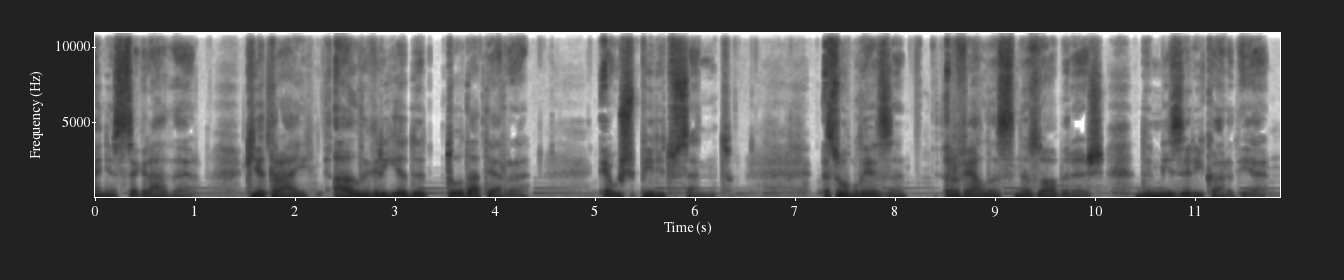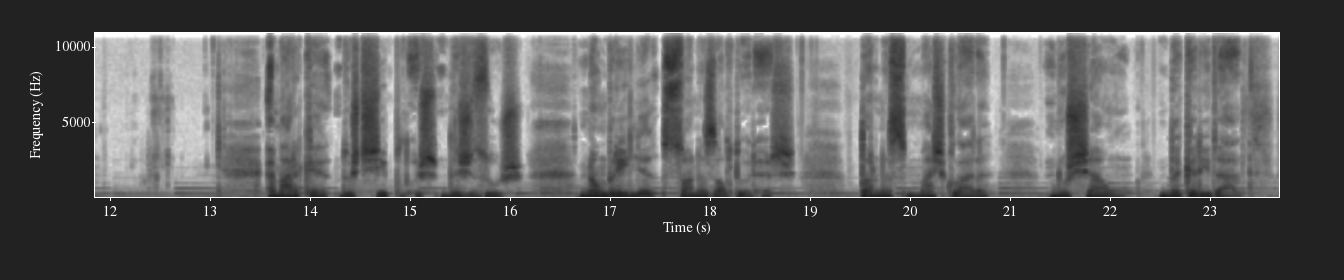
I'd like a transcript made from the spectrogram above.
Montanha sagrada que atrai a alegria de toda a terra é o Espírito Santo. A sua beleza revela-se nas obras de misericórdia. A marca dos discípulos de Jesus não brilha só nas alturas, torna-se mais clara no chão da caridade.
